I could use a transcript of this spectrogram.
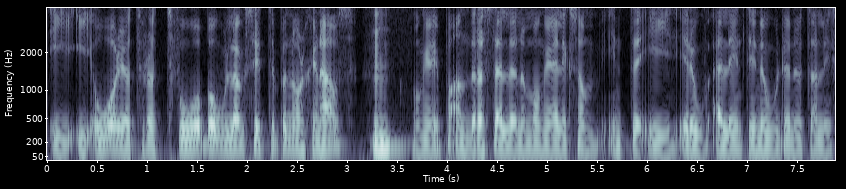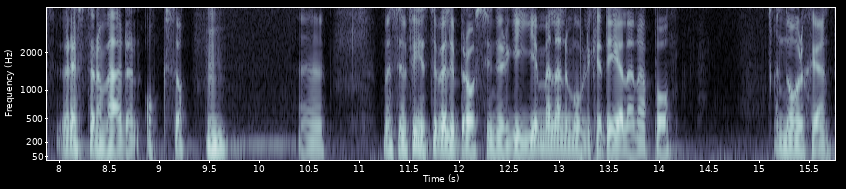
i, i år. Jag tror att två bolag sitter på Norrsken House. Mm. Många är på andra ställen och många är liksom inte i, Ero, eller inte i Norden utan liksom resten av världen också. Mm. Eh, men sen finns det väldigt bra synergier mellan de olika delarna på Norrsken.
